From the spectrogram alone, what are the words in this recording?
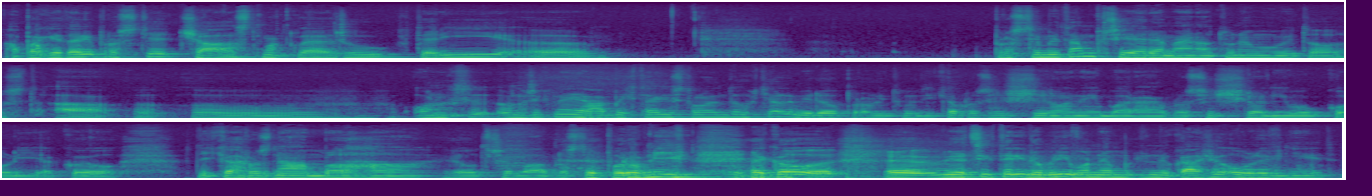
A pak je tady prostě část makléřů, který eh, prostě my tam přijedeme na tu nemovitost a uh, on, on řekne, já bych tady s tohle to chtěl video prohlídku, teďka prostě šílený barák, prostě šílený okolí, jako jo, teďka hrozná mlha, jo, třeba prostě podobný jako eh, věci, které dobrý on nedokáže ovlivnit.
